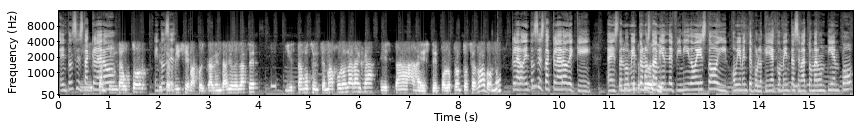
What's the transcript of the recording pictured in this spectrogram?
entonces está eh, claro. de autor entonces, que se bajo el calendario de la SEP y estamos en semáforo naranja, está este por lo pronto cerrado, ¿no? Claro, entonces está claro de que hasta el momento no está bien definido esto y obviamente por lo que ella comenta se va a tomar un tiempo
